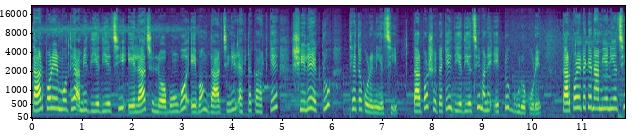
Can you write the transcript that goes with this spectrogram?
তারপর এর মধ্যে আমি দিয়ে দিয়েছি এলাচ, লবঙ্গ এবং দারচিনির একটা কাঠকে শিলে একটু থেতো করে নিয়েছি। তারপর সেটাকেই দিয়ে দিয়েছি মানে একটু গুঁড়ো করে। তারপর এটাকে নামিয়ে নিয়েছি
